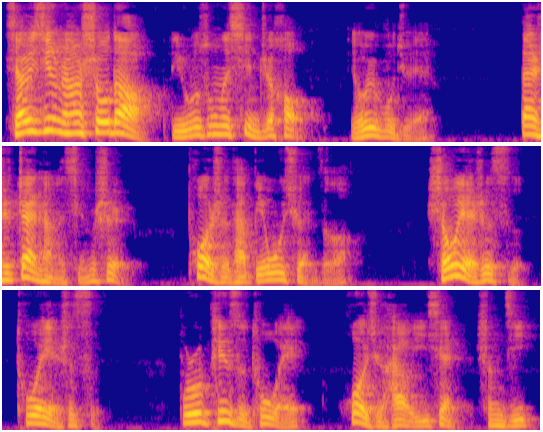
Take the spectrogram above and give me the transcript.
小西行长收到李如松的信之后，犹豫不决，但是战场的形势。迫使他别无选择，守也是死，突围也是死，不如拼死突围，或许还有一线生机。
